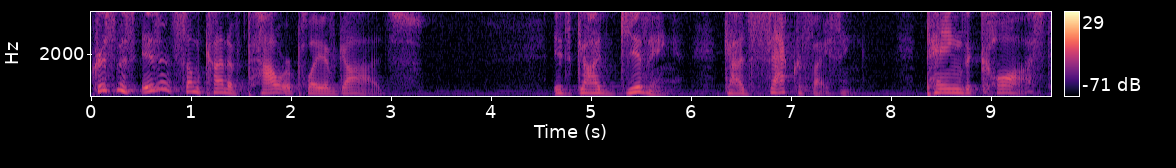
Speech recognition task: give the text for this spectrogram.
Christmas isn't some kind of power play of God's, it's God giving, God sacrificing, paying the cost,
